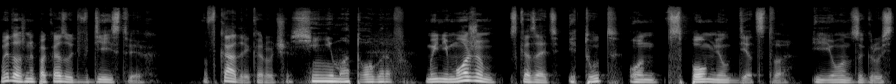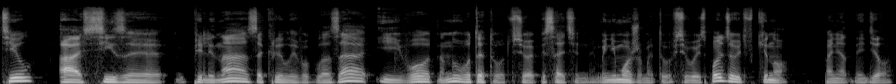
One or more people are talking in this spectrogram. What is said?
мы должны показывать в действиях. В кадре, короче. Синематограф. Мы не можем сказать, и тут он вспомнил детство, и он загрустил, а сизая пелена закрыла его глаза, и вот, ну, вот это вот все описательное. Мы не можем этого всего использовать в кино, понятное дело.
